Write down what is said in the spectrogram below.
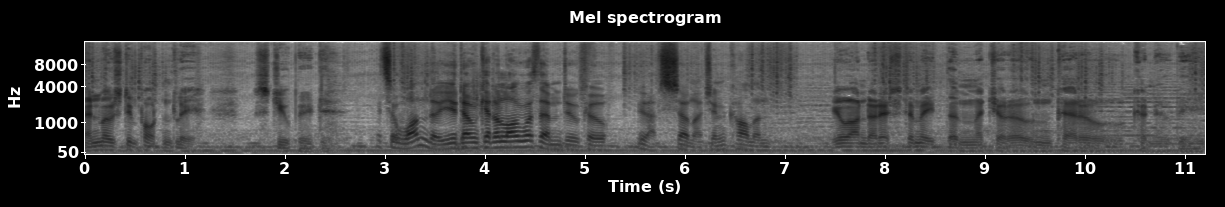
and most importantly, stupid. It's a wonder you don't get along with them, Dooku. You have so much in common. You underestimate them at your own peril, Kenobi.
